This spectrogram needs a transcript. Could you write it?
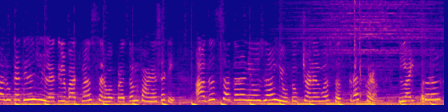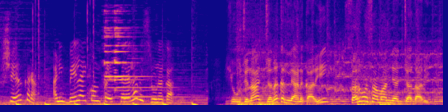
तालुक्यातील जिल्ह्यातील बातम्या सर्वप्रथम पाहण्यासाठी आजच सातारा न्यूजला युट्यूब चॅनलवर सबस्क्राईब करा लाईक करा शेअर करा आणि बेल आयकॉन प्रेस करायला विसरू नका. योजना जनकल्याणकारी सर्वसामान्यांच्या दारी.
